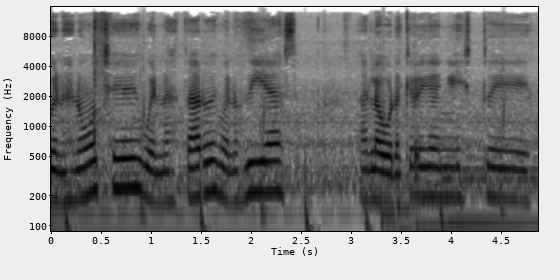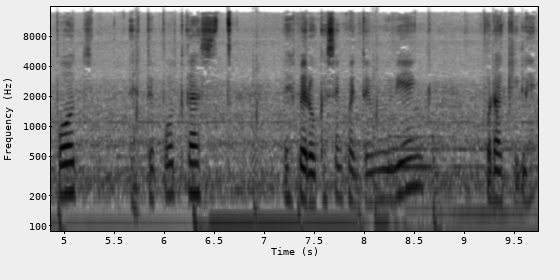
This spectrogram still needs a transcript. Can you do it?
Buenas noches, buenas tardes, buenos días. A la hora que oigan este, pod, este podcast, espero que se encuentren muy bien. Por aquí les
